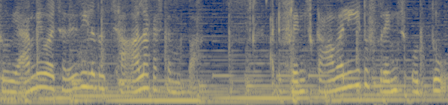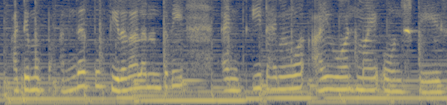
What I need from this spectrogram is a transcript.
సో యాంబివర్డ్స్ అనేది వీళ్ళతో చాలా కష్టం అబ్బా. అటు ఫ్రెండ్స్ కావాలి ఇటు ఫ్రెండ్స్ వద్దు. అటేమో అందరితో తిరగాలని ఉంటుంది. అండ్ ఈ టైం ఏమో I want my own space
